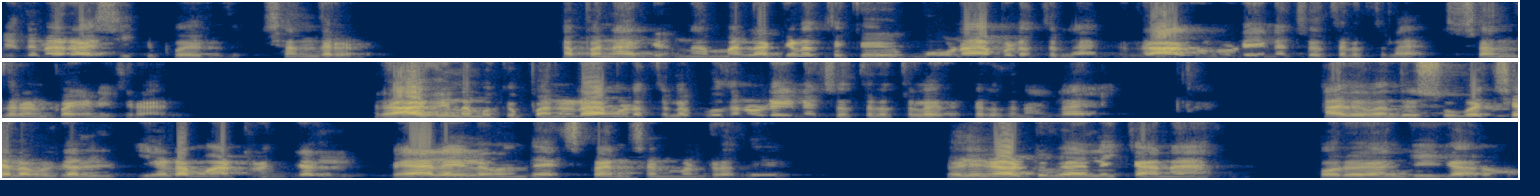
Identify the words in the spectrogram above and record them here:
மிதுன ராசிக்கு போயிடுது சந்திரன். அப்ப நக நம்ம லக்னத்துக்கு மூணாம் இடத்துல ராகுனுடைய நட்சத்திரத்துல சந்திரன் பயணிக்கிறாரு. ராகு நமக்கு பன்னெண்டாம் இடத்துல புதனுடைய நட்சத்திரத்துல இருக்கிறதுனால அது வந்து சுப செலவுகள் இடமாற்றங்கள் வேலையில வந்து எக்ஸ்பென்ஷன் பண்றது வெளிநாட்டு வேலைக்கான ஒரு அங்கீகாரம்.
